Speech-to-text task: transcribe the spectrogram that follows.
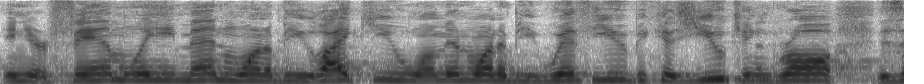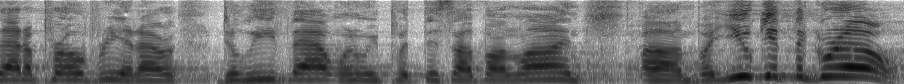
in your family. Men want to be like you, women want to be with you because you can grow. Is that appropriate? I'll delete that when we put this up online. Um, but you get the grill.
